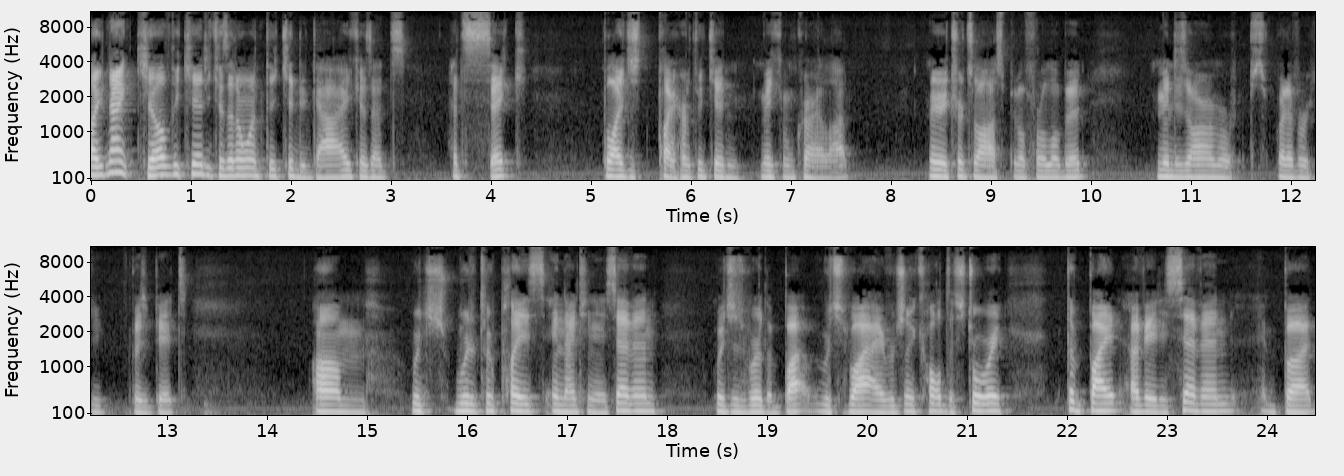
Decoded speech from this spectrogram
Like not kill the kid because I don't want the kid to die because that's that's sick. But like just probably hurt the kid and make him cry a lot. Maybe trip to the hospital for a little bit, mend his arm or whatever he was bit. Um, which would have took place in 1987, which is where the which is why I originally called the story the bite of 87 but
